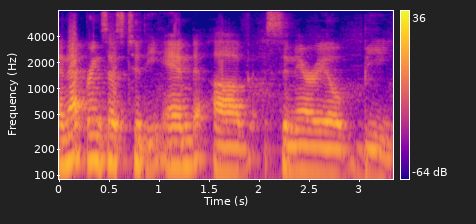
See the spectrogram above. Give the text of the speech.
And that brings us to the end of scenario B.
